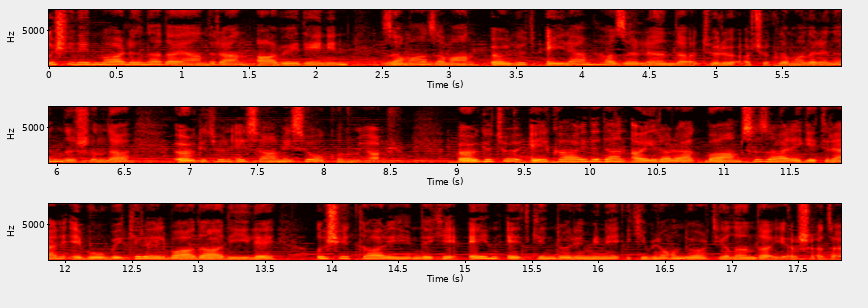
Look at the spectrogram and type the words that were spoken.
IŞİD'in varlığına dayandıran ABD'nin zaman zaman örgüt eylem hazırlığında türü açıklamalarının dışında örgütün esamesi okunmuyor. Örgütü El-Kaide'den ayırarak bağımsız hale getiren Ebu Bekir el-Bağdadi ile IŞİD tarihindeki en etkin dönemini 2014 yılında yaşadı.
